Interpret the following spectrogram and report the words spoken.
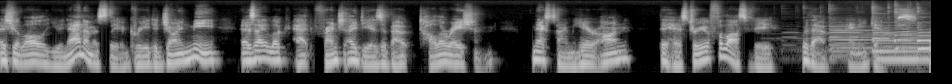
as you'll all unanimously agree to join me as I look at French ideas about toleration, next time here on The History of Philosophy Without Any Gaps.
